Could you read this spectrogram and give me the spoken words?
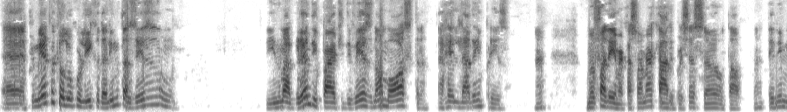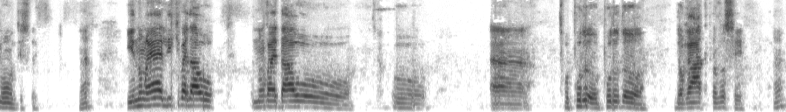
É, primeiro porque o lucro líquido ali muitas vezes não, e numa grande parte de vezes não mostra a realidade da empresa. Como eu falei, marcação é marcada, depreciação tal. Né? Tem um monte isso aí. Né? E não é ali que vai dar o. Não vai dar o. O, a, o pulo, o pulo do, do gato para você. Né?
